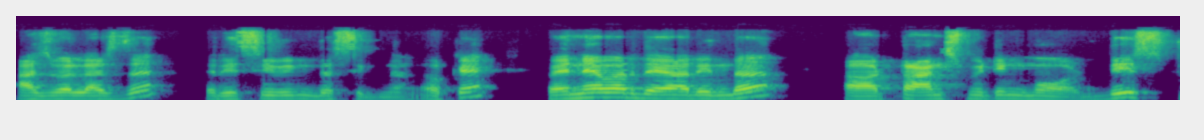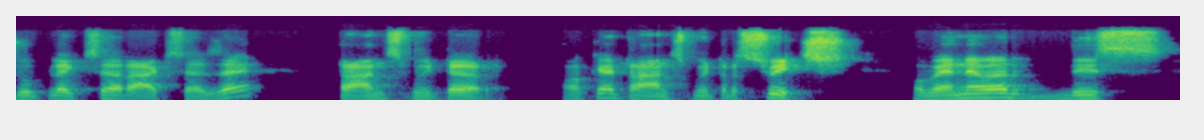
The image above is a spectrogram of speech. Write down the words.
as well as the receiving the signal. Okay. Whenever they are in the uh, transmitting mode, this duplexer acts as a transmitter. Okay. Transmitter switch. Whenever this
